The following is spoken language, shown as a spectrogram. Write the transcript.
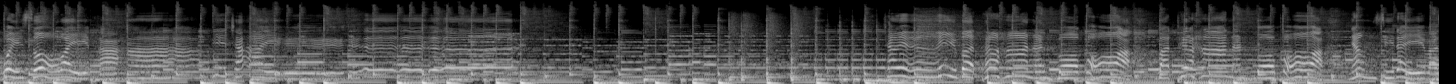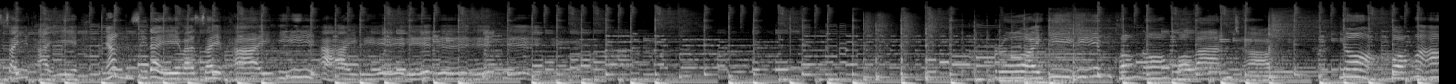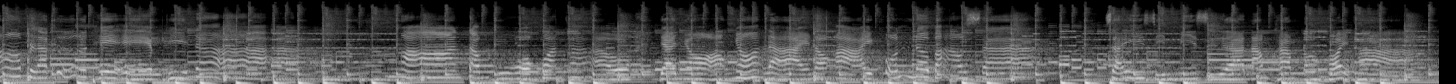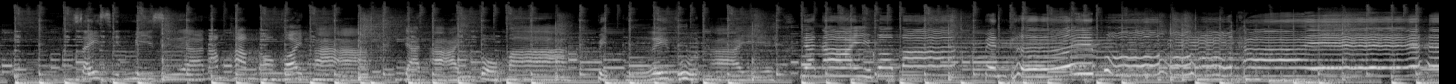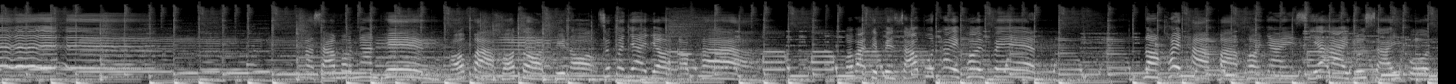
ไว้โซไว้ท่าพี่ชายเอ๋ยชายเอ๋ยบัดเธหานั่นบ่พอบัดเธหานั่นบ่พอยังสิได้ว่าใส่ไทยยังสิได้ว่าใส่ไทยอ้าย พี่น้องสุกัญญายอดอับค่ะบ่ว่าสิเป็นสาวผู้ไทยคอยแฟนน้องค่อยทาปากคอใหญ่เสียอายุสายฝน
